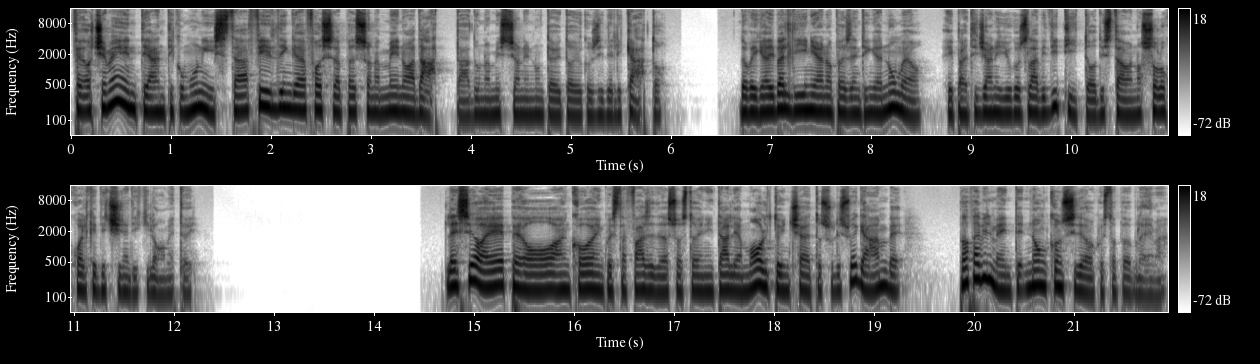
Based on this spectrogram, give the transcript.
ferocemente anticomunista, Fielding era forse la persona meno adatta ad una missione in un territorio così delicato, dove i garibaldini erano presenti in gran numero e i partigiani jugoslavi di Tito distavano solo qualche decina di chilometri. L'SOE però, ancora in questa fase della sua storia in Italia molto incerto sulle sue gambe, probabilmente non considerò questo problema.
